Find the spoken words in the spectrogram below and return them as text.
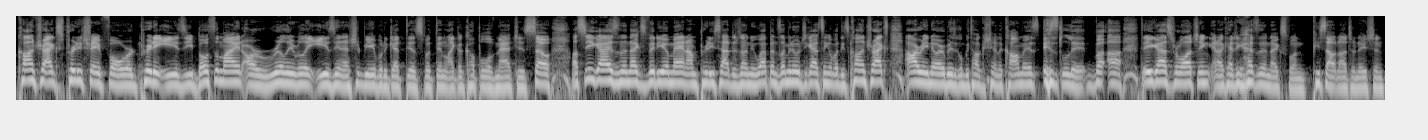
contracts pretty straightforward, pretty easy. Both of mine are really, really easy and I should be able to get this within like a couple of matches. So I'll see you guys in the next video, man. I'm pretty sad there's no new weapons. Let me know what you guys think about these contracts. I already know everybody's gonna be talking shit in the comments. It's lit. But uh, thank you guys for watching and I'll catch you guys in the next one. Peace out, Nacho Nation.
